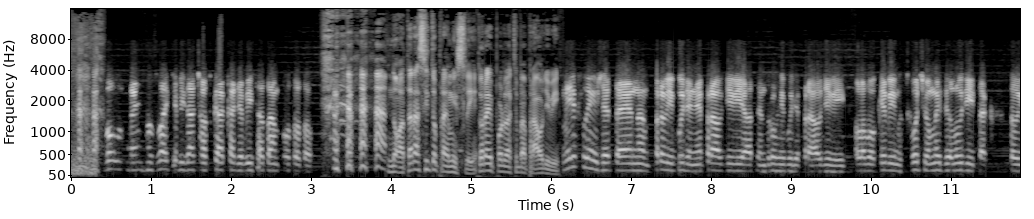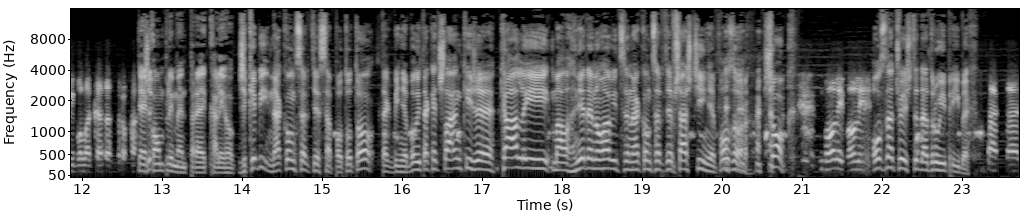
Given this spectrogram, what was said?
Bolo pre ňo zle, keby začal skákať a vy sa tam po toto. No a teraz si to premyslí. Ktorý je podľa teba pravdivý? Myslím, že ten prvý bude nepravdivý a ten druhý bude pravdivý. Lebo keby skočil medzi ľudí, tak to by bola katastrofa. To je kompliment pre Kaliho. Že keby na koncerte sa po toto, tak by neboli také články, že Kali mal hnedé nohavice na koncerte v Šaštíne. Pozor, šok. Boli, boli. Označuješ teda druhý príbeh. Tak, tak,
